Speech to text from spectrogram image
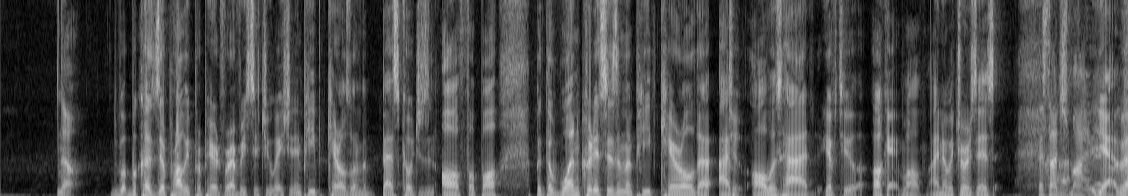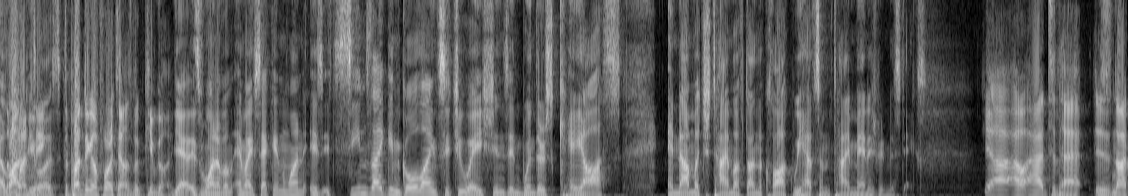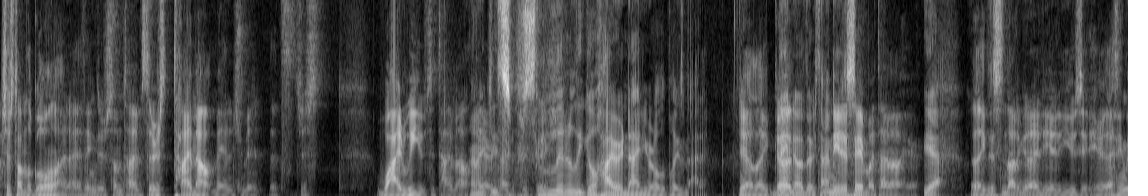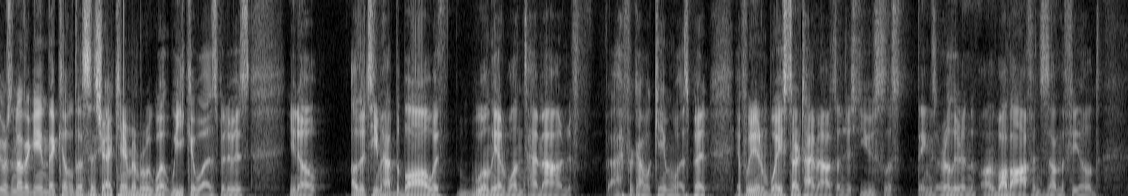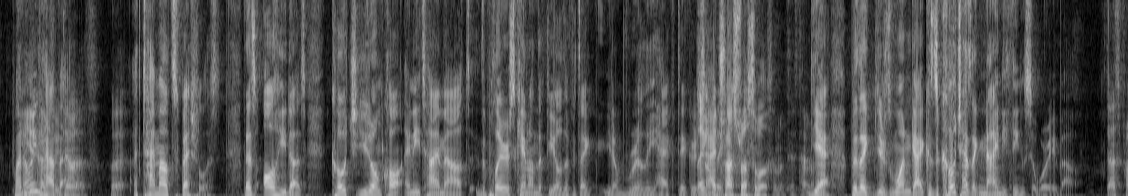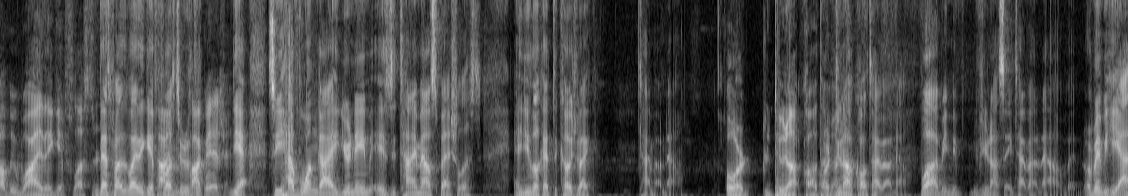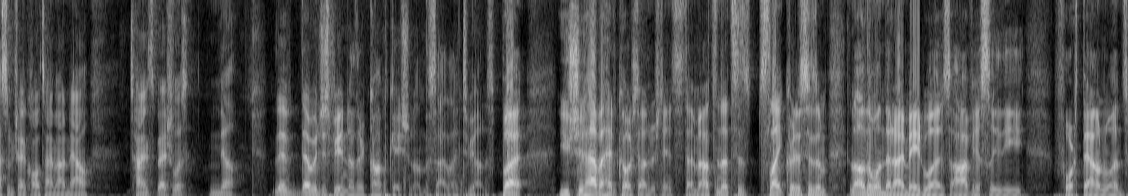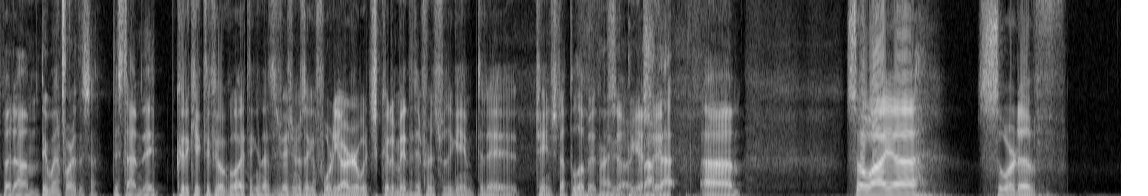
no, because they're probably prepared for every situation. And Pete Carroll is one of the best coaches in all of football. But the one criticism of Pete Carroll that I've Two. always had, you have two. Okay, well, I know what yours is. it's not just uh, mine. yeah, but a lot of people is- the punting on fourth downs. But keep going. Yeah, is one of them. And my second one is it seems like in goal line situations and when there's chaos and not much time left on the clock, we have some time management mistakes. Yeah, I'll add to that is not just on the goal line. I think there's sometimes there's timeout management. That's just why do we use the timeout And I just type of s- situation. literally go hire a nine year old who plays Madden. yeah, like they uh, know their timeout. Need to save my timeout here. Yeah. Like this is not a good idea to use it here. I think there was another game that killed us this year. I can't remember what week it was, but it was, you know, other team had the ball with we only had one timeout, and if I forgot what game it was, but if we didn't waste our timeouts on just useless things earlier in the on, while the offense is on the field, Why don't you'd we have three that? But A timeout specialist. That's all he does. Coach, you don't call any timeouts. The players can't on the field if it's like, you know, really hectic or like something. I trust Russell Wilson with this time. Yeah, but like there's one guy because the coach has like 90 things to worry about. That's probably why they get flustered. That's probably why they get flustered. with clock the- management. Yeah. So you have one guy, your name is the timeout specialist, and you look at the coach like, timeout now. or do not call it Or timeout. do not call timeout now. Well, I mean, if, if you're not saying timeout now, but or maybe he asked him, should I call timeout now? Time specialist? No. That, that would just be another complication on the sideline, to be honest. But you should have a head coach that understands his timeouts, and that's his slight criticism. And the other one that I made was obviously the fourth down ones, but um, They went for it this time. this time they could have kicked the field goal. I think in that situation it was like a forty yarder, which could have made the difference for the game today. It changed up a little bit. I didn't so, think about that. Um, so I uh, sort of,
